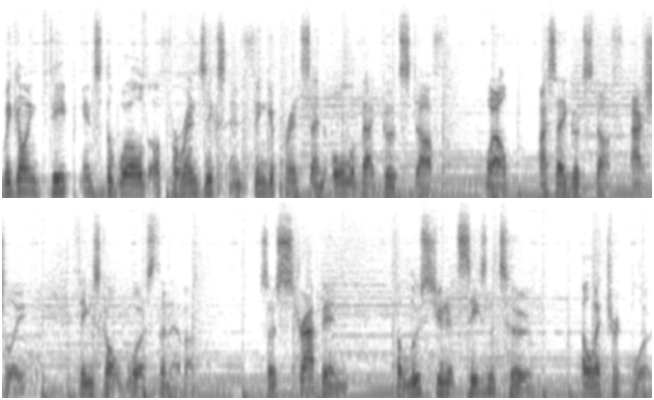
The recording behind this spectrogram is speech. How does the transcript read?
We're going deep into the world of forensics and fingerprints and all of that good stuff. Well, I say good stuff. Actually, things got worse than ever. So, strap in for Loose Unit Season 2 Electric Blue.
